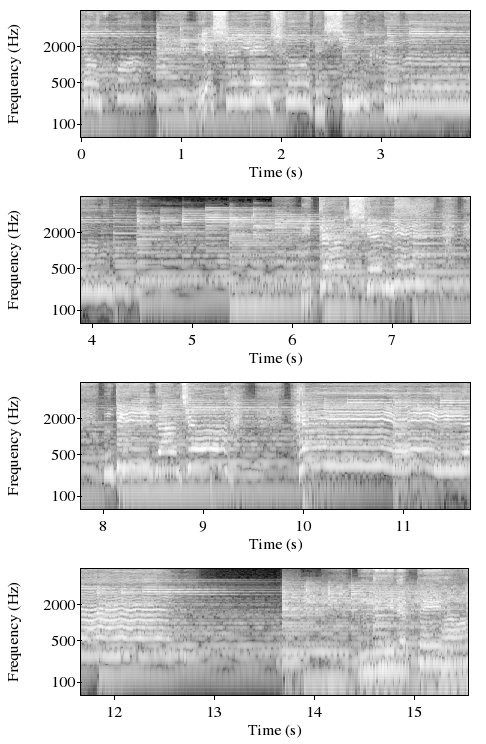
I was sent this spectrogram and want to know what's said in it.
灯火。也是远处的星河，你的前面抵挡着黑暗，你的背后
